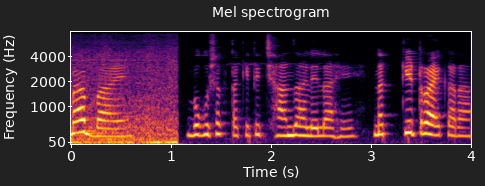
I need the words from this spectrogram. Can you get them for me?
बाय बाय बघू शकता किती छान झालेलं आहे. नक्की ट्राय करा.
